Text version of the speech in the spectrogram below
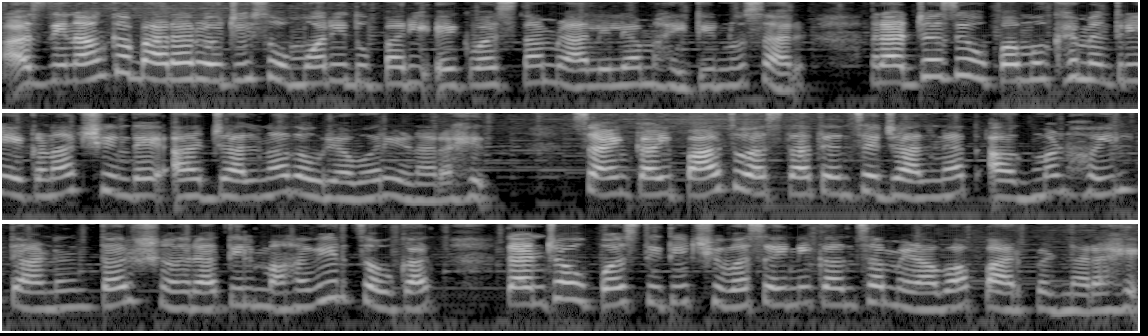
आज दिनांक बारा रोजी सोमवारी दुपारी एक वाजता मिळालेल्या माहितीनुसार राज्याचे उपमुख्यमंत्री एकनाथ शिंदे आज जालना दौऱ्यावर येणार आहेत. सायंकाळी पाच वाजता त्यांचे जालन्यात आगमन होईल त्यानंतर शहरातील महावीर चौकात त्यांच्या उपस्थितीत शिवसैनिकांचा मेळावा पार पडणार आहे.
